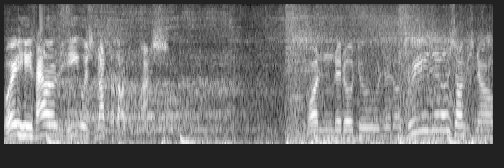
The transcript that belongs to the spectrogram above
Where he found he was not allowed to pass. One little, two little, three little zombies now.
